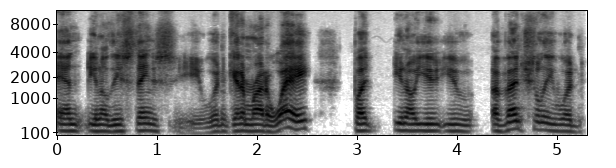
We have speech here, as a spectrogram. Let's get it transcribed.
and you know these things you wouldn't get them right away, but you know you you eventually would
